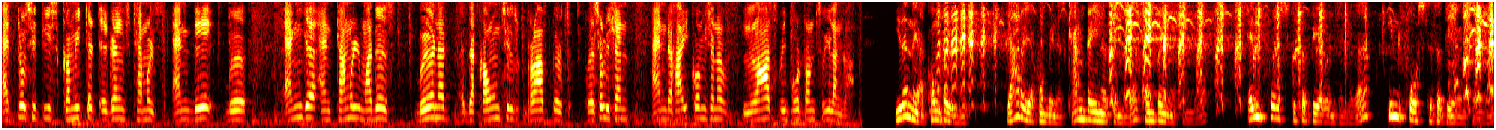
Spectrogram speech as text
atrocities committed against Tamils, and they were anger and Tamil mothers burned the council draft res- resolution and High Commissioner last report on Sri Lanka. இதென்னையா கொம்பைனஸ் யார் ஐயா கொம்பைனஸ் கேம்பெயினர்ஸ் என்பதை கொம்பைனஸ் என்பதை என்ஃபோர்ஸ் டிசப்பியரன்ஸ் என்பதை இன்ஃபோர்ஸ் டிசப்பியரன்ஸ் என்பதை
